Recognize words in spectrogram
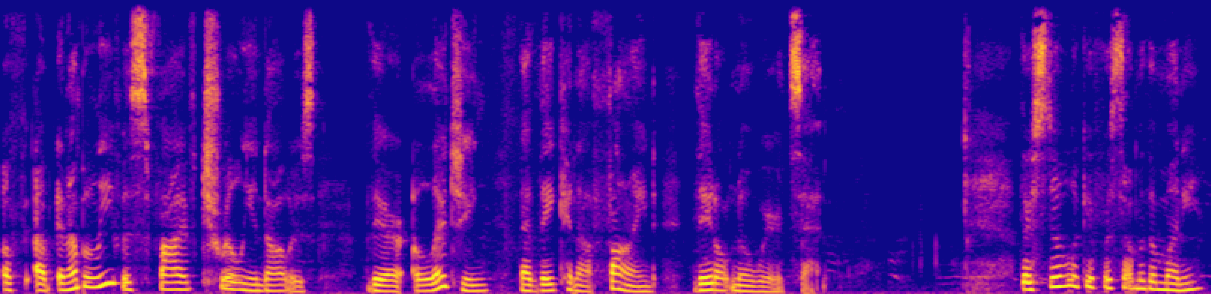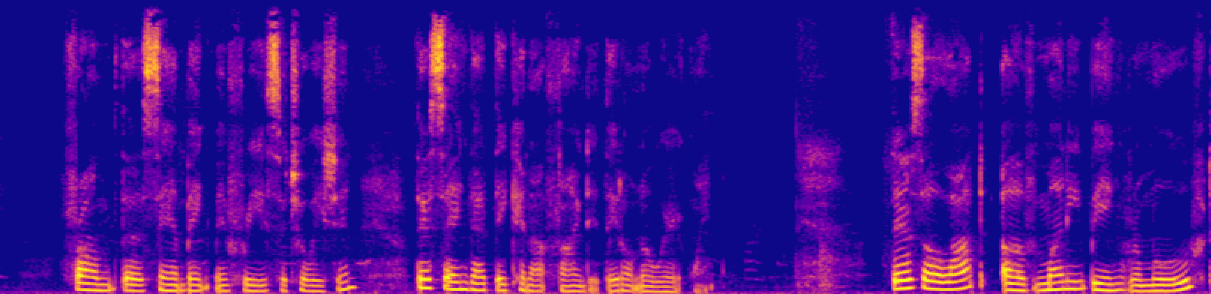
of, uh, and I believe it's 5 trillion dollars they're alleging that they cannot find. They don't know where it's at. They're still looking for some of the money from the Sam Bankman Fried situation. They're saying that they cannot find it. They don't know where it went. There's a lot of money being removed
